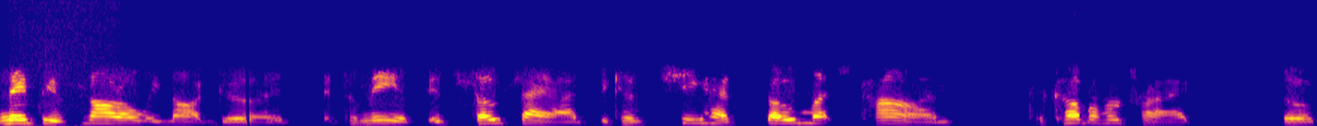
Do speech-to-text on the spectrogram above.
Nancy, it's not only not good. To me, it's, it's so sad because she had so much time to cover her tracks, to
